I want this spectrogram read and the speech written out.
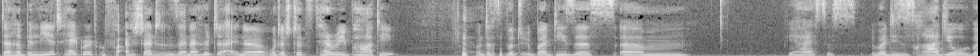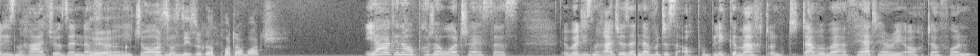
Da rebelliert Hagrid und veranstaltet in seiner Hütte eine unterstützt Harry Party. Und das wird über dieses, ähm, wie heißt es, über dieses Radio, über diesen Radiosender von Lee Jordan. Ist das nicht sogar Potterwatch? Ja, genau, Potter Watch heißt das. Über diesen Radiosender wird es auch publik gemacht und darüber erfährt Harry auch davon.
